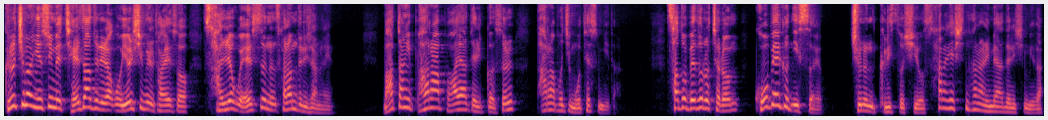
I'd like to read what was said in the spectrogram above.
그렇지만 예수님의 제자들이라고 열심히 다해서 살려고 애쓰는 사람들이잖아요. 마땅히 바라봐야 될 것을 바라보지 못했습니다. 사도 베드로처럼 고백은 있어요. 주는 그리스도시요 살아계신 하나님의 아들이십니다.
